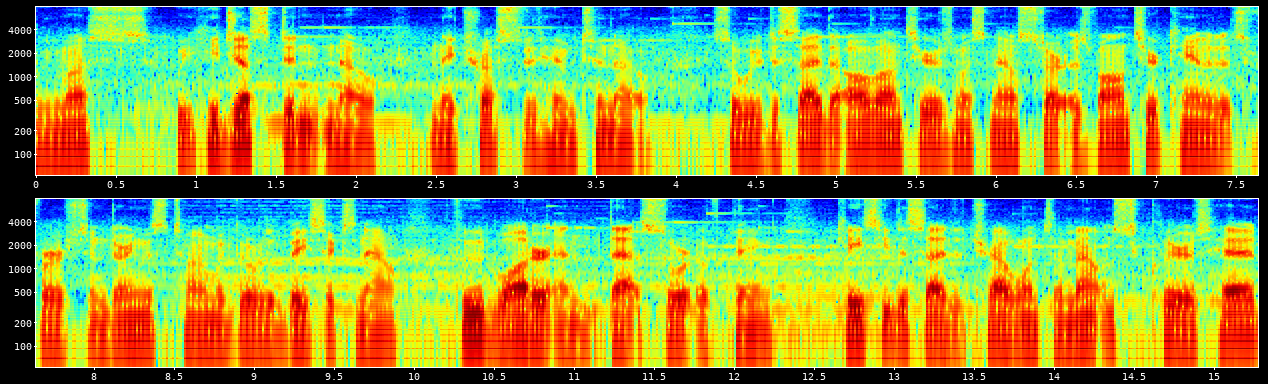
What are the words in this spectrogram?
we must. We, he just didn't know, and they trusted him to know. So we've decided that all volunteers must now start as volunteer candidates first, and during this time we go over the basics now food, water, and that sort of thing. Casey decided to travel into the mountains to clear his head.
